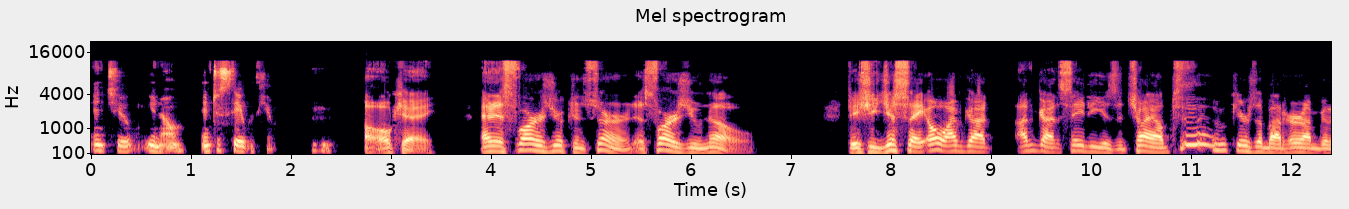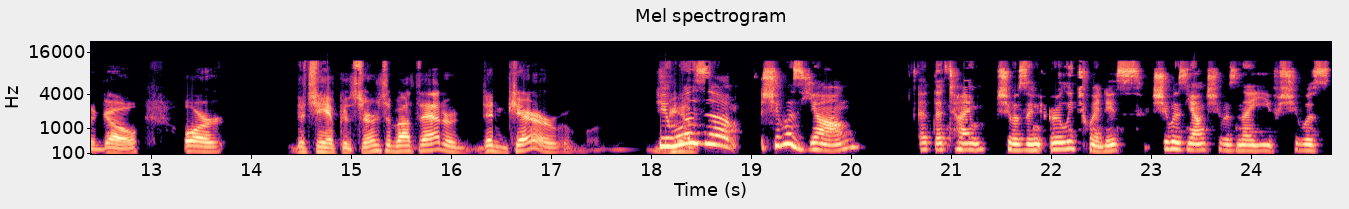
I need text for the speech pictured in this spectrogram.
and to you know and to stay with him. Mm-hmm. oh, okay. And as far as you're concerned as far as you know did she just say oh i've got i've got sadie as a child. Who cares about her? I'm going to go. Or did she have concerns about that or didn't care? She was um, she was young at that time she was in early 20s she was young she was naive. She was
